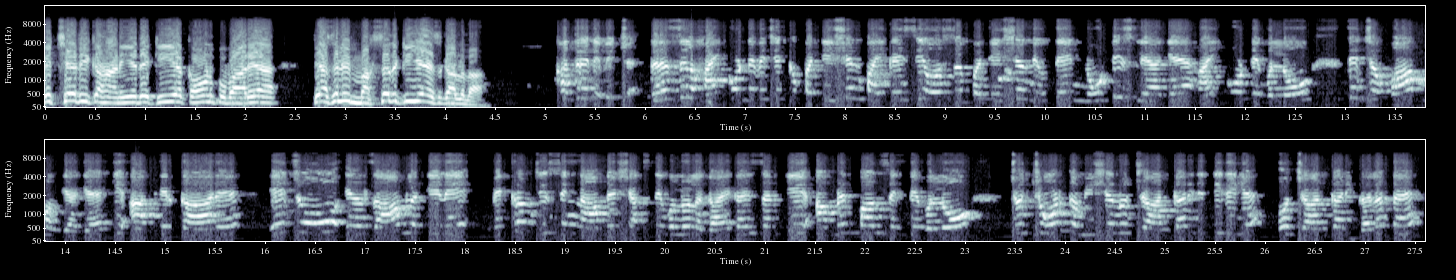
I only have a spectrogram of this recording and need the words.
ਪਿੱਛੇ ਦੀ ਕਹਾਣੀ ਇਹਦੇ ਕੀ ਹੈ ਕੌਣ ਪਵਾ ਰਿਹਾ, ਤੇ ਅਸਲੀ ਮਕਸਦ ਕੀ ਹੈ ਇਸ ਗੱਲ ਦਾ? ਖਤਰੇ ਦੇ ਵਿੱਚ ਹੈ। ਦਰਅਸਲ ਹਾਈ ਕੋਰਟ ਦੇ ਵਿੱਚ ਇੱਕ ਪਟੀਸ਼ਨ ਪਾਈ ਗਈ ਸੀ, ਉਸ ਪਟੀਸ਼ਨ ਦੇ ਉੱਤੇ ਨੋਟਿਸ ਗਿਆ ਹਾਈ ਕੋਰਟ ਦੇ ਵੱਲੋਂ ਤੇ ਜਵਾਬ ਮੰਗਿਆ ਗਿਆ ਕਿ ਆਖਿਰਕਾਰ ਇਹ ਜੋ ਇਲਜ਼ਾਮ ਲੱਗੇ ਨੇ, ਵਿਕਰਮਜੀਤ ਸਿੰਘ ਨਾਮ ਦੇ ਸ਼ਖਸ ਦੇ ਵੱਲੋਂ ਲਗਾਏ ਗਏ ਸਨ ਕਿ ਅੰਮ੍ਰਿਤਪਾਲ ਸਿੰਘ ਦੇ ਵੱਲੋਂ ਜੋ ਚੋਣ ਕਮਿਸ਼ਨ ਨੂੰ ਜਾਣਕਾਰੀ ਦਿੱਤੀ ਗਈ ਹੈ, ਉਹ ਜਾਣਕਾਰੀ ਗਲਤ ਹੈ,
